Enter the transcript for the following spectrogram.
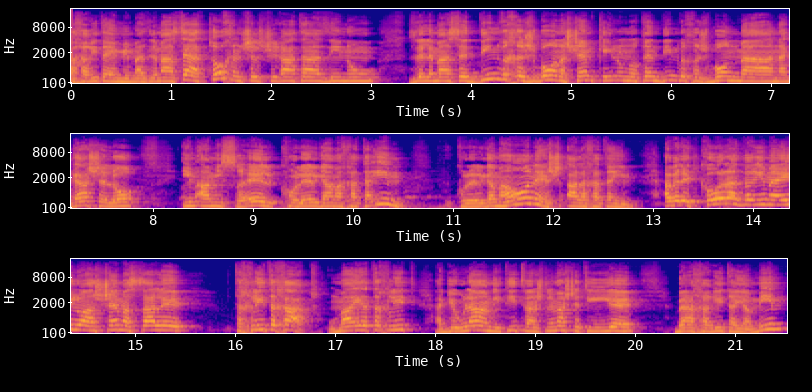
אחרית הימים. אז למעשה התוכן של שירת האזינו זה למעשה דין וחשבון, השם כאילו נותן דין וחשבון מההנהגה שלו עם עם ישראל, כולל גם החטאים, כולל גם העונש על החטאים. אבל את כל הדברים האלו השם עשה לתכלית אחת. ומהי התכלית? הגאולה האמיתית והשלמה שתהיה באחרית הימים.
